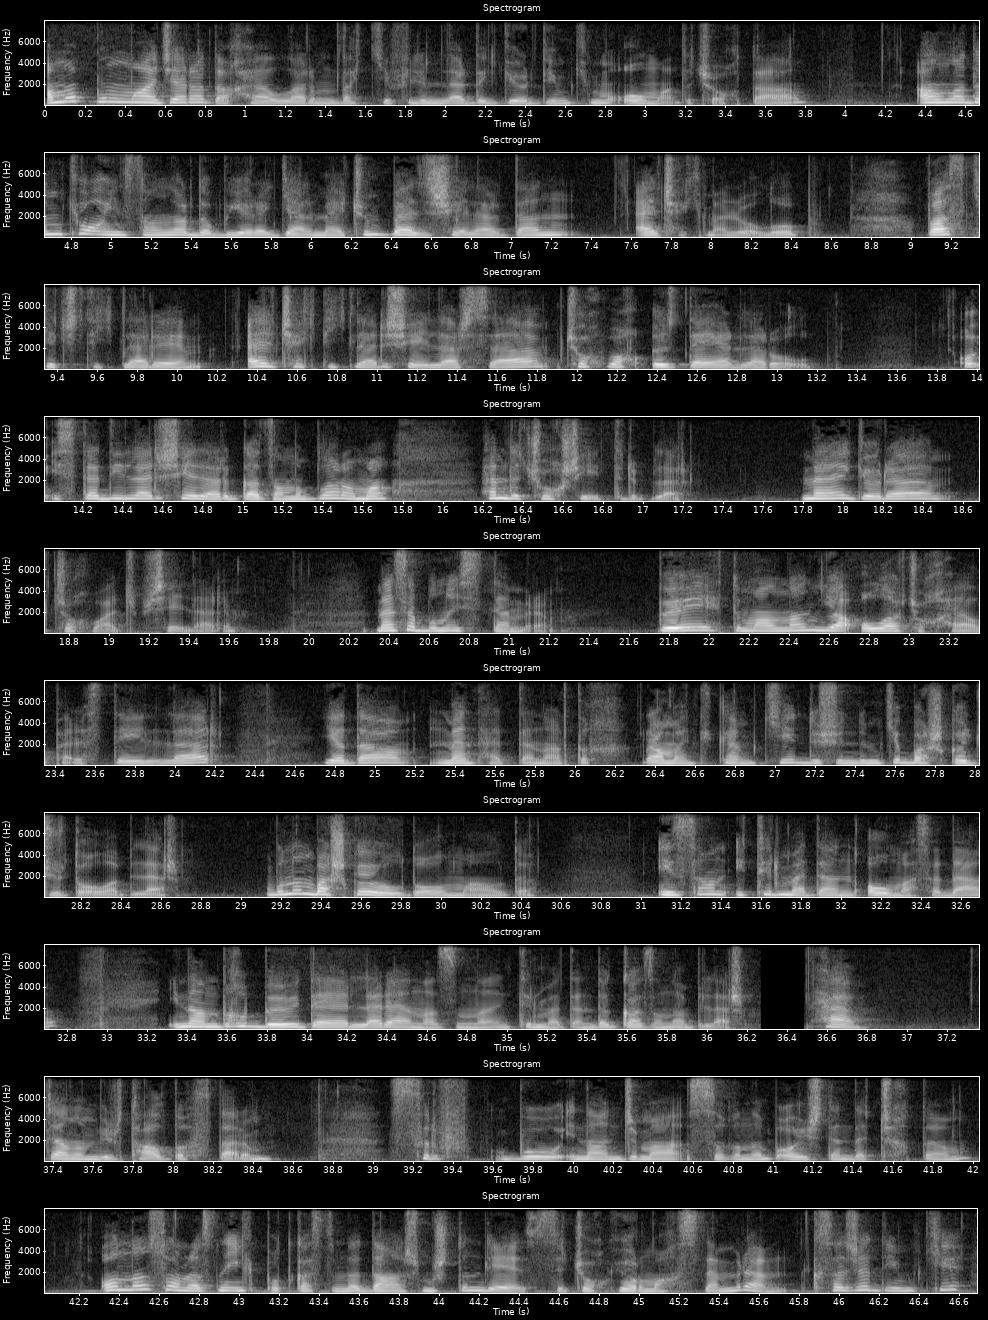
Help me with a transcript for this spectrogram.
Amma bu macəra da xəyallarımdakı filmlərdə gördüyüm kimi olmadı çox da. Anladım ki, o insanlar da bu yerə gəlmək üçün bəzi şeylərdən əl çəkməli olub. Vaz keçdikləri, əl çəkdikləri şeylərsə çox vaxt öz dəyərləri olub. O istədikləri şeyləri qazanıblar, amma həm də çox şey itiriblər. Mənə görə çox vacib şeyləri. Mənsə bunu istəmirəm. Böyük ehtimalla ya onlar çox xəyalpərəst deyillər, ya da mən həddən artıq romantikam ki, düşündüm ki, başqa cür də ola bilər. Bunun başqa yolu da olmalıdır. İnsan itirmədən olmasa da, inandığı böyük dəyərləri ən azından itirmədən də qazana bilər. Hə, canım virtual dostlarım. Sırf bu inancıma sığınıb o işdən də çıxdım. Ondan sonrasını ilk podkastımda danışmışdım deyə sizi çox yormaq istəmirəm. Qısaca deyim ki,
